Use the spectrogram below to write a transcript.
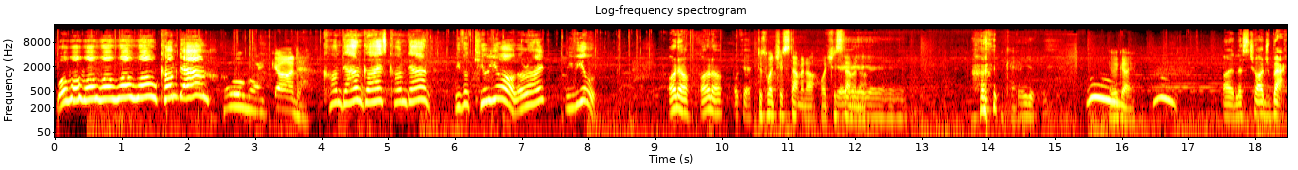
Whoa, whoa, whoa, whoa, whoa, whoa! Calm down! Oh my god! Calm down, guys. Calm down. We will kill you all. All right? We will. Oh no! Oh no! Okay. Just watch your stamina. Watch your Yeah, stamina. yeah, yeah, yeah, yeah, yeah. Okay. Dang it. Here we go. All right, let's charge back.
